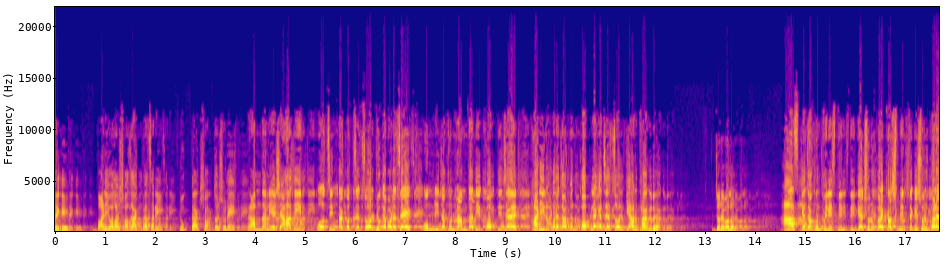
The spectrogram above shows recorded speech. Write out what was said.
থেকে। বাড়িওয়ালা সজাগ বেচারি টুকটাক শব্দ শুনে রামদানি এসে হাজির। ও চিন্তা করছে, চোর ঢুকে পড়েছে। অমনি যখন রামদা দিয়ে কোপ দিছে, হাড়ির উপরে যখন কোপ লেগেছে, চোর কি আর থাকবে? জোরে বলুন। আজকে যখন ফিলিস্তিন থেকে শুরু করে কাশ্মীর থেকে শুরু করে,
